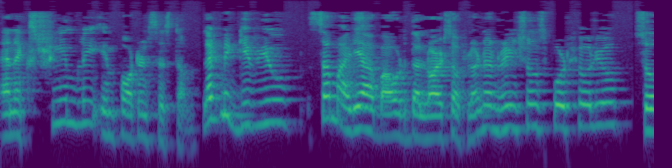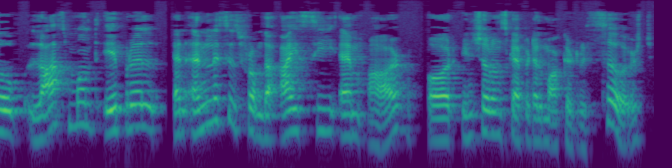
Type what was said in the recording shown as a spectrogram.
an extremely important system. Let me give you some idea about the Lloyd's of London reinsurance portfolio. So last month, April, an analysis from the ICMR or Insurance Capital Market Research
